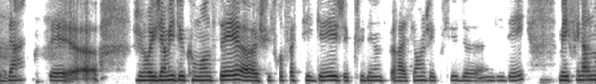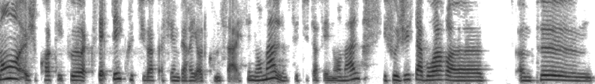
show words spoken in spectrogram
dingue. Euh, je n'aurais jamais dû commencer. je suis trop fatiguée, j'ai plus d'inspiration, j'ai plus d'idées. Mais finalement, je crois qu'il faut accepter que tu vas passer une période comme ça. Et c'est normal, c'est tout à fait normal. Il faut juste avoir un peu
